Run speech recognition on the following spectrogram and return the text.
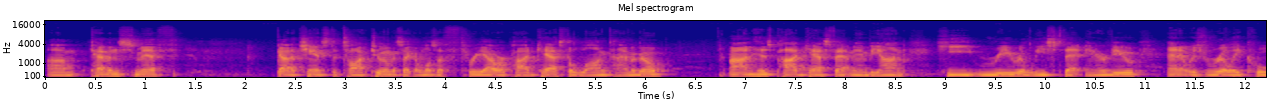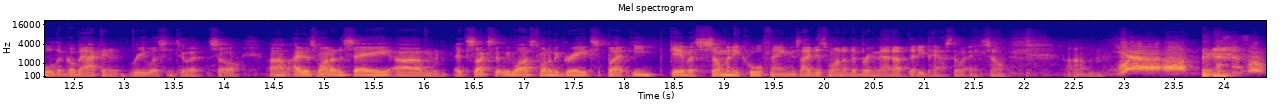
Um, Kevin Smith got a chance to talk to him. It's like almost a three-hour podcast a long time ago. On his podcast, Fatman Beyond, he re-released that interview, and it was really cool to go back and re-listen to it. So um, I just wanted to say um, it sucks that we lost one of the greats, but he gave us so many cool things. I just wanted to bring that up that he passed away. So um, Yeah, um, this is a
